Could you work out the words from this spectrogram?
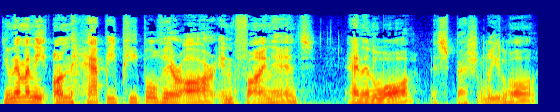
Do You know how many unhappy people there are in finance and in law, especially law?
